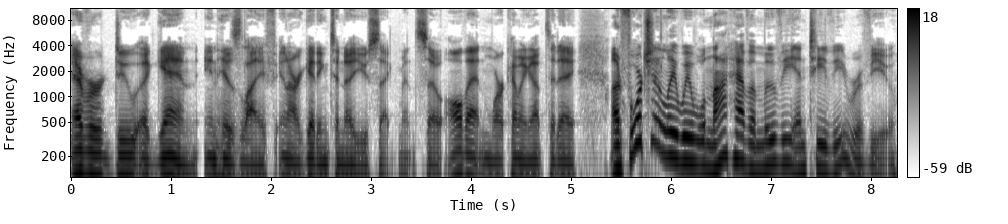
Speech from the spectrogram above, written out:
ever do again in his life in our Getting to Know You segment. So, all that and more coming up today. Unfortunately, we will not have a movie and TV review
